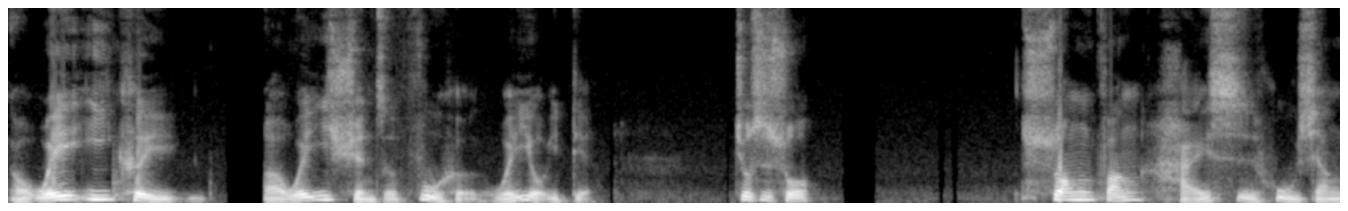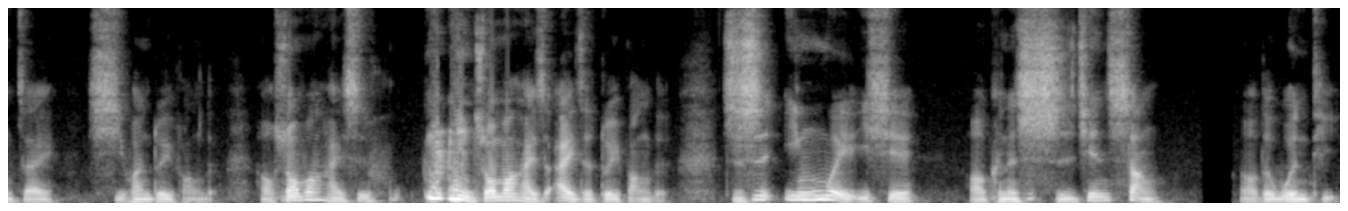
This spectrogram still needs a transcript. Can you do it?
哦，唯一可以啊，唯一选择复合，唯有一点，就是说，双方还是互相在喜欢对方的，好，双方还是 双方还是爱着对方的，只是因为一些啊，可能时间上啊的问题，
